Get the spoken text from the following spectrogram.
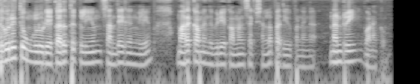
இது குறித்து உங்களுடைய கருத்துக்களையும் சந்தேகங்களையும் மறக்காம இந்த வீடியோ கமெண்ட் செக்ஷனில் பதிவு பண்ணுங்கள் நன்றி வணக்கம்.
